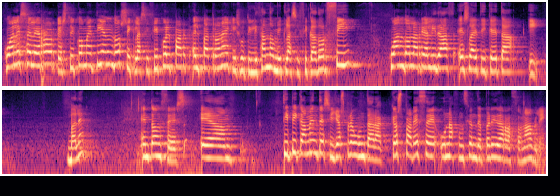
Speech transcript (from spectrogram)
cuál es el error que estoy cometiendo si clasifico el, patrón x utilizando mi clasificador phi cuando la realidad es la etiqueta i. ¿Vale? Entonces, eh, típicamente si yo os preguntara ¿qué os parece una función de pérdida razonable?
